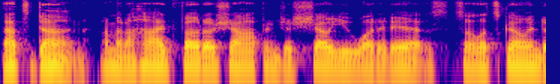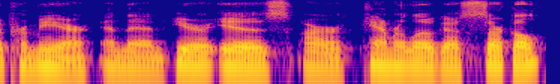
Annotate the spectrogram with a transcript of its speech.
That's done. I'm going to hide Photoshop and just show you what it is. So let's go into Premiere and then here is our camera logo circle.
